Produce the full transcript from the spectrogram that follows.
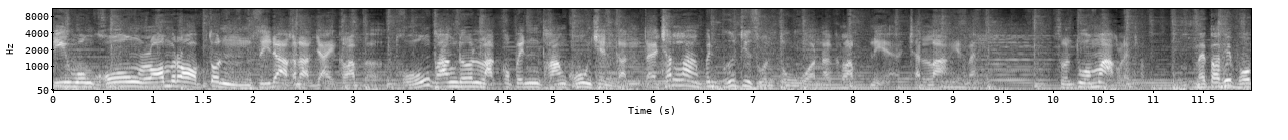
ตีวงโค้งล้อมรอบต้นสีดาขนาดใหญ่ครับเอ่อโถงทางเดินหลักก็เป็นทางโค้งเช่นกัน แต่ชั้นล่างเป็นพื้นที่ส่วนตัวนะครับ เนี่ยชั้นล่างเห็นไหมส่วนตัวมากเลยครับ ในตอนที่ผม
